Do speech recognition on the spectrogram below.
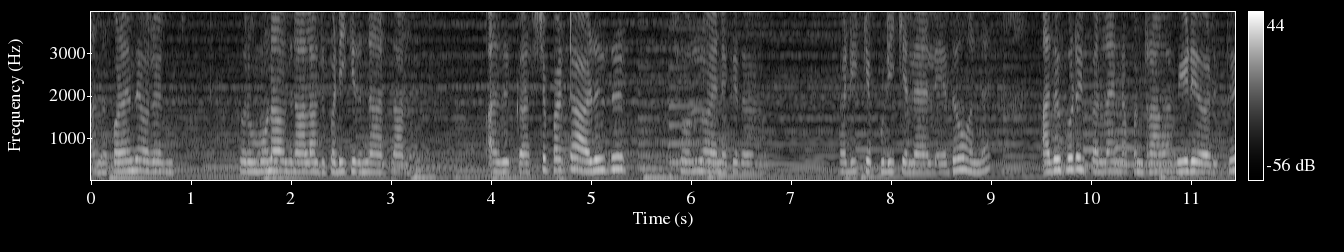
அந்த குழந்தை ஒரு ஒரு மூணாவது நாலாவது படிக்குதுன்னா இருந்தாலும் அது கஷ்டப்பட்டு அழுது சொல்லும் எனக்கு இது படிக்க பிடிக்கல இல்லை ஏதோ ஒன்று அது கூட இப்பெல்லாம் என்ன பண்றாங்க வீடியோ எடுத்து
